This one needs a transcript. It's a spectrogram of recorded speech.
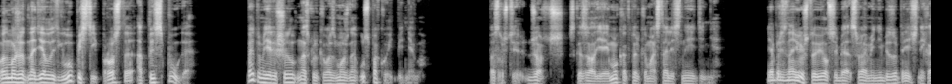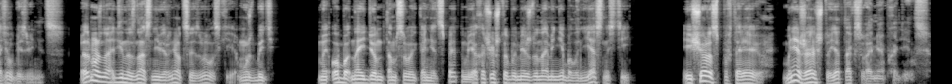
Он может наделать глупостей просто от испуга. Поэтому я решил, насколько возможно, успокоить беднягу. — Послушайте, Джордж, — сказал я ему, как только мы остались наедине, я признаю, что вел себя с вами не безупречно и хотел бы извиниться. Возможно, один из нас не вернется из вылазки. Может быть, мы оба найдем там свой конец. Поэтому я хочу, чтобы между нами не было неясностей. И еще раз повторяю, мне жаль, что я так с вами обходился.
